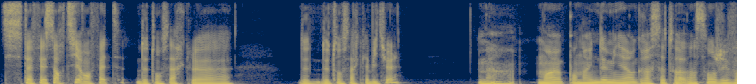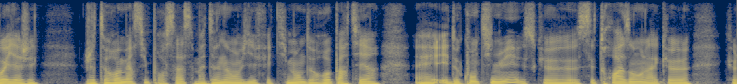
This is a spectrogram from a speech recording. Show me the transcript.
si ça t'a fait sortir en fait de ton cercle, de, de ton cercle habituel. Ben, moi, pendant une demi-heure, grâce à toi, Vincent, j'ai voyagé. Je te remercie pour ça. Ça m'a donné envie, effectivement, de repartir et, de continuer. Parce que ces trois ans là que, que,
